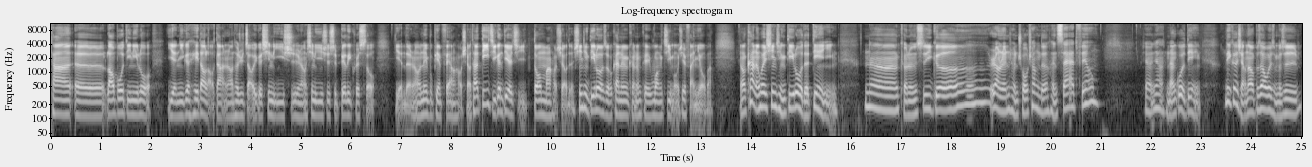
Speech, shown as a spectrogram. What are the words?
他呃，劳勃迪尼洛演一个黑道老大，然后他去找一个心理医师，然后心理医师是 Billy Crystal 演的，然后那部片非常好笑。他第一集跟第二集都蛮好笑的。心情低落的时候看那个，可能可以忘记某些烦忧吧。然后看了会心情低落的电影。那可能是一个让人很惆怅的很 sad film，想一想难过的电影，立刻想到不知道为什么是《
